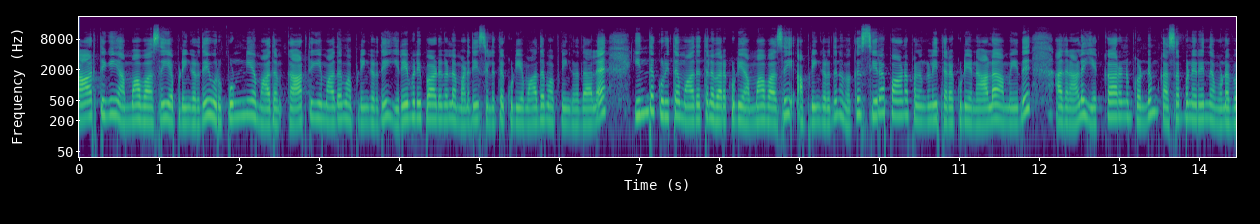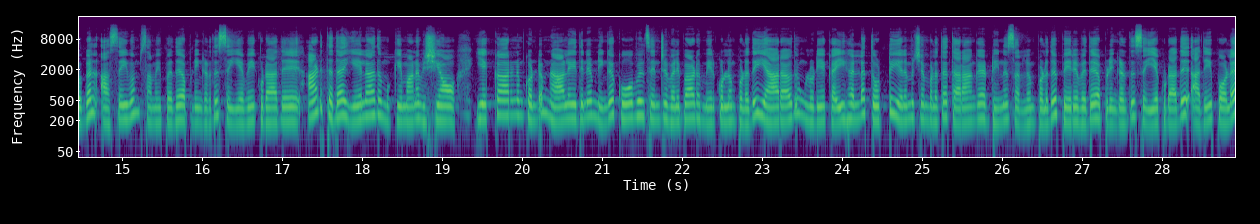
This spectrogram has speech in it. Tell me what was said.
கார்த்திகை அமாவாசை அப்படிங்கிறதே ஒரு புண்ணிய மாதம் கார்த்திகை மாதம் அப்படிங்கிறதே இறை வழிபாடுகளில் மனதை செலுத்தக்கூடிய மாதம் அப்படிங்கிறதால இந்த குறித்த மாதத்தில் வரக்கூடிய அமாவாசை அப்படிங்கிறது நமக்கு சிறப்பான பலன்களை தரக்கூடிய நாளாக அமையுது. அதனால் எக்காரணம் கொண்டும் கசப்பு நிறைந்த உணவுகள் அசைவம் சமைப்பது அப்படிங்கிறது செய்யவே கூடாது. அடுத்ததாக ஏழாவது முக்கியமான விஷயம் எக்காரணம் கொண்டும் நாளைய தினம் நீங்கள் கோவில் சென்று வழிபாடு மேற்கொள்ளும் பொழுது யாராவது உங்களுடைய கைகளில் தொட்டு எலுமிச்சம்பழத்தை தராங்க அப்படின்னு சொல்லும் பொழுது பெறுவது அப்படிங்கிறது செய்யக்கூடாது. அதே போல்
